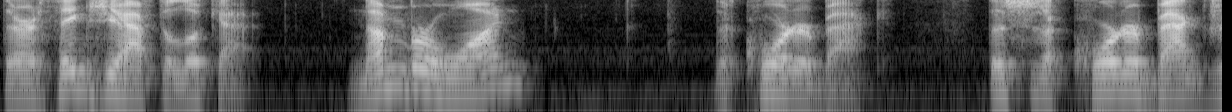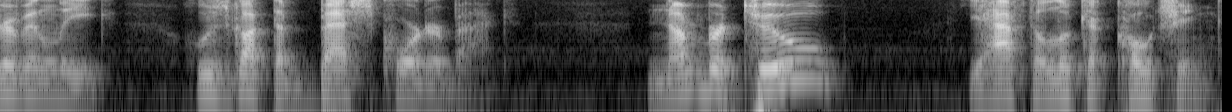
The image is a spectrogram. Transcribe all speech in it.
there are things you have to look at. Number one, the quarterback. This is a quarterback driven league. Who's got the best quarterback? Number two, you have to look at coaching.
